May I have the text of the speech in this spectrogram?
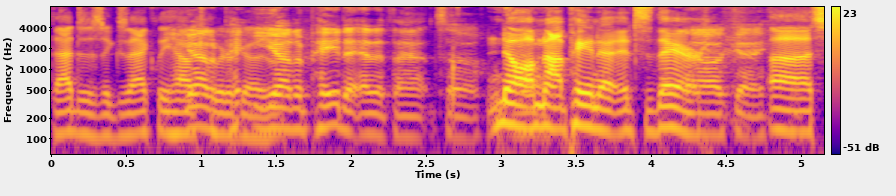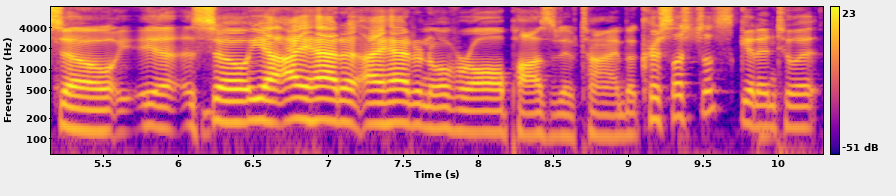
that is exactly how Twitter pay, goes. you gotta pay to edit that. So No, I'm not paying it. It's there. Oh, okay. Uh, so yeah, so yeah, I had a, I had an overall positive time. But Chris, let's let's get into it.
